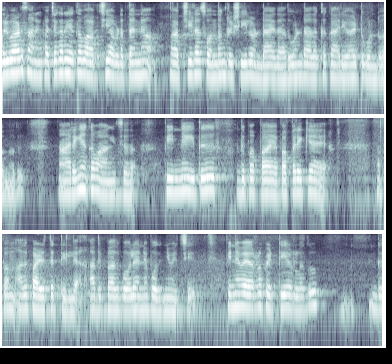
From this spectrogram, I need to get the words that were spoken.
ഒരുപാട് സാധനങ്ങൾ പച്ചക്കറിയൊക്കെ വാപ്ചി അവിടെ തന്നെ വാപ്ചിയുടെ സ്വന്തം കൃഷിയിലുണ്ടായതാണ് അതുകൊണ്ട് അതൊക്കെ കാര്യമായിട്ട് കൊണ്ടുവന്നത്. നാരങ്ങയൊക്കെ വാങ്ങിച്ചതാണ് പിന്നെ ഇത് ഇത് പപ്പായ പപ്പരക്കായ അപ്പം അത് പഴുത്തിട്ടില്ല. അതിപ്പോൾ അതുപോലെ തന്നെ പൊതിഞ്ഞ് വെച്ച്. പിന്നെ വേറൊരു പെട്ടിയുള്ളത് ഇത്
